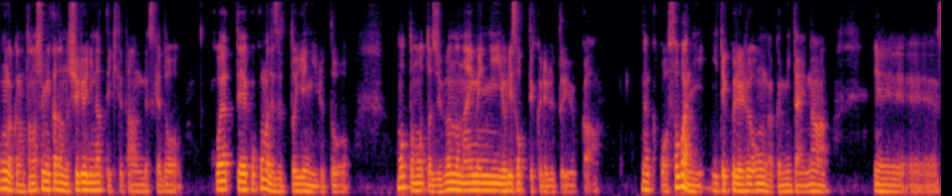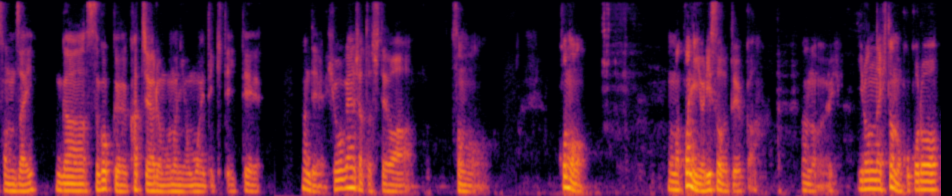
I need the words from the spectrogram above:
音楽の楽しみ方の主流になってきてたんですけど、こうやってここまでずっと家にいると、もっともっと自分の内面に寄り添ってくれるというか、なんかこう、そばにいてくれる音楽みたいな、えー存在がすごく価値あるものに思えてきていて、なんで表現者としては、その、個の、まあ、個に寄り添うというか、あの、いろんな人の心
